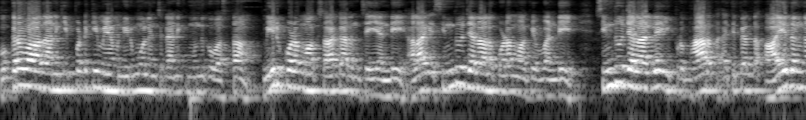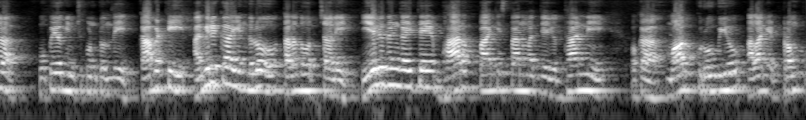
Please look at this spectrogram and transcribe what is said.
ఉగ్రవాదానికి ఇప్పటికీ మేము నిర్మూలించడానికి ముందుకు వస్తాం మీరు కూడా మాకు సహకారం చేయండి అలాగే సింధు జలాలు కూడా మాకు ఇవ్వండి. సింధు జలాలే ఇప్పుడు భారత్ అతిపెద్ద ఆయుధంగా ఉపయోగించుకుంటుంది. కాబట్టి అమెరికా ఇందులో తలదోర్చాలి. ఏ విధంగా అయితే భారత్ పాకిస్తాన్ మధ్య యుద్ధాన్ని ఒక మార్క్ రూబియో అలాగే ట్రంప్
